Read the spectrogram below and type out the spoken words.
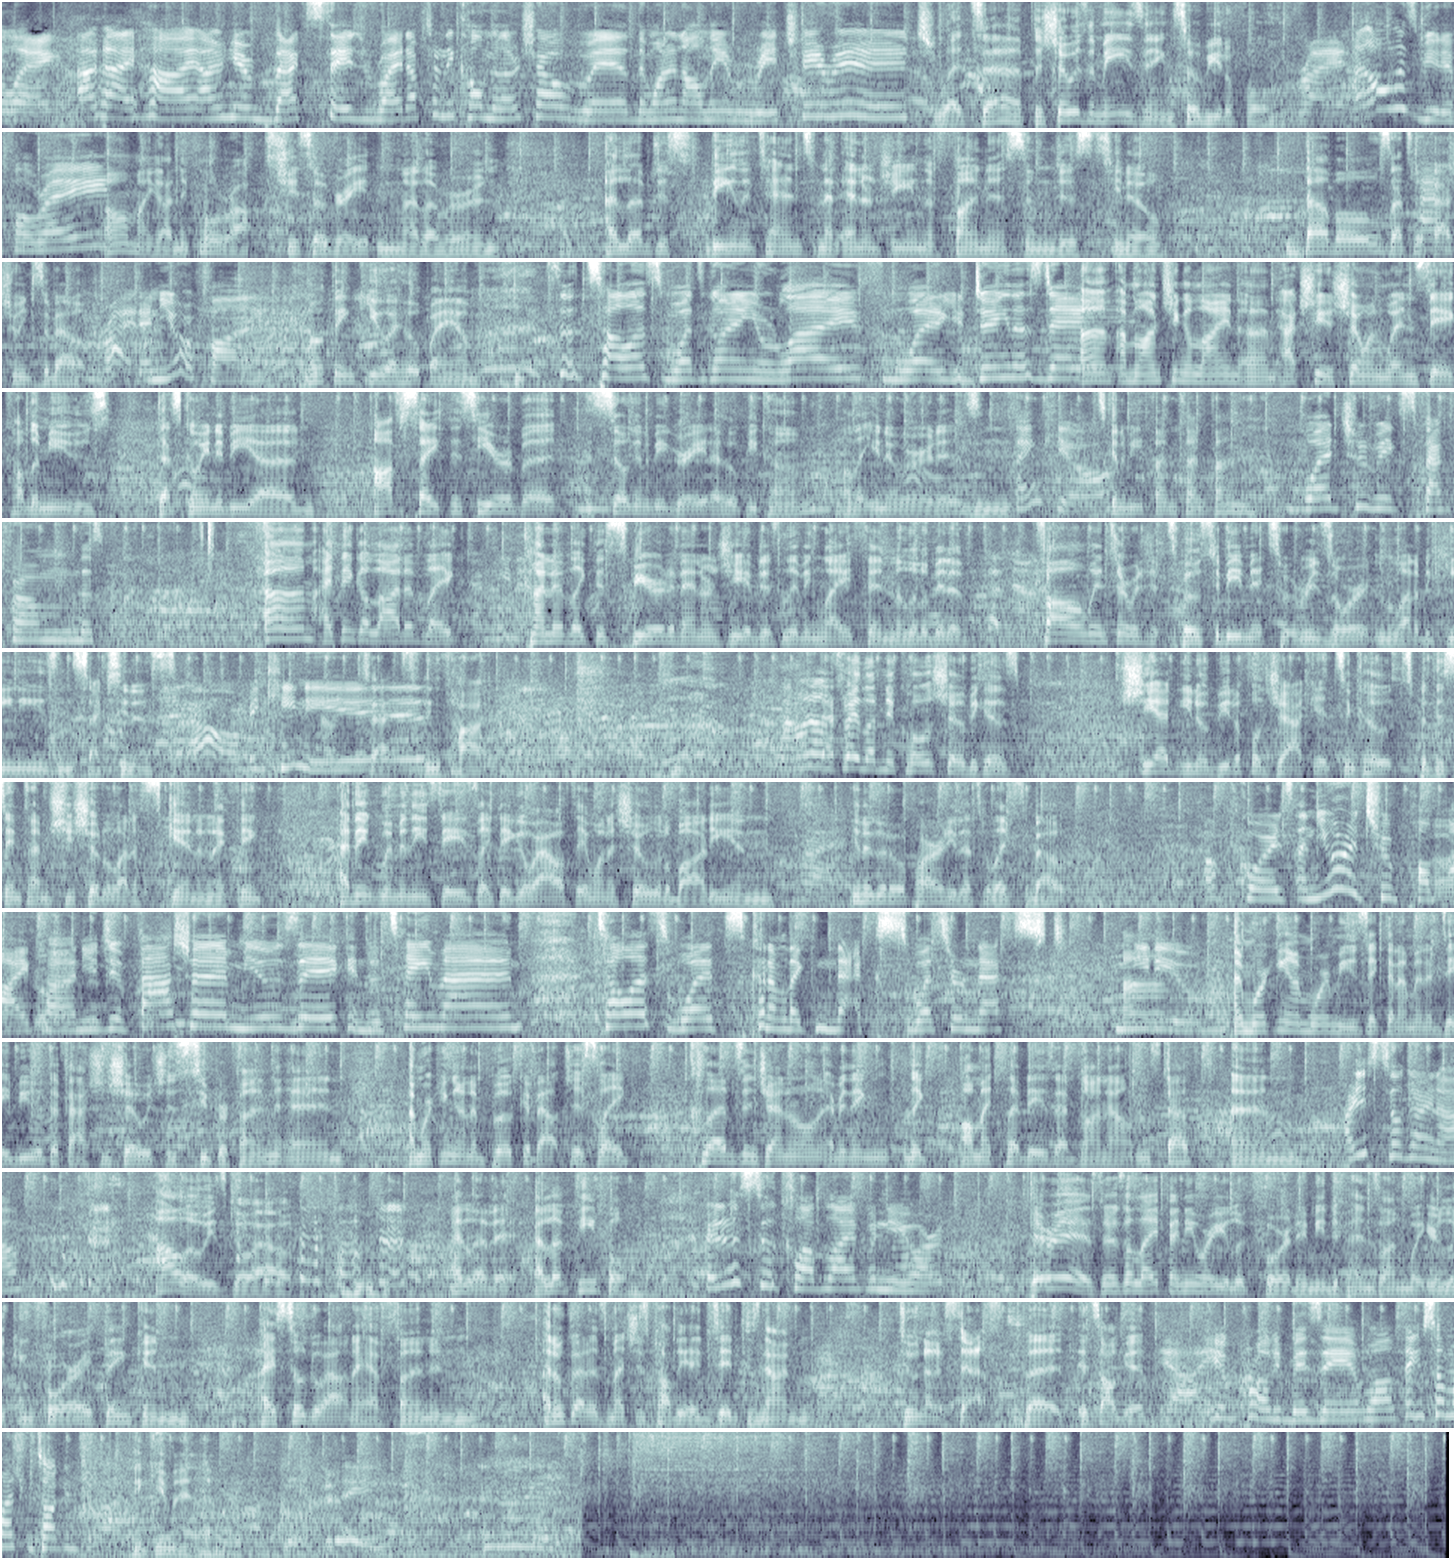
feeling? Okay, hi. I'm here backstage right after Nicole Miller show with the one and only Richie Rich. What's up? The show is amazing, so beautiful. Right. And always beautiful, right? Oh my god, Nicole rocks. She's so great and I love her and I love just being in the tent and that energy and the funness and just, you know, bubbles. That's what And- Fashion Week's about. Right, and you're fun. Well, thank you. I hope I am. So tell us what's going on in your life. What are you doing this day? Um, I'm launching a line, um, actually a show on Wednesday called The Muse. That's going to be uh, off-site this year, but it's still going to be great. I hope you come. I'll let you know where it is. And Thank you. It's going to be fun, fun, fun. What should we expect from this clip? Um, I think a lot of like, kind of like the spirit of energy of just living life and a little bit of fall, winter, which it's supposed to be mixed with resort and a lot of bikinis and sexiness. Oh, bikini. Sex, I think hot. That's why I love Nicole's show because she had you know beautiful jackets and coats, but at the same time she showed a lot of skin. And I think I think women these days like they go out, they want to show a little body and you know go to a party. That's what life's about. Of course, and you're a true pop icon. You do fashion, music, entertainment. Tell us what's kind of like next. What's your next um, medium? I'm working on more music that I'm going to debut at the fashion show, which is super fun. And I'm working on a book about just like clubs in general and everything. Like all my club days, I've gone out and stuff. And Are you still going out? I'll always go out. I love it. I love people. It is still club life in New York. There is. There's a life anywhere you look for it. I mean, depends on what you're looking for, I think. And I still go out and I have fun. And I don't go out as much as probably I did because now I'm doing other stuff. But it's all good. Yeah, you're probably busy. Well, thanks so much for talking to us. Thank you, my love.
